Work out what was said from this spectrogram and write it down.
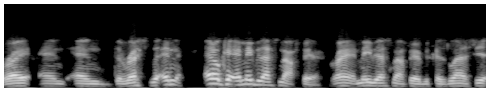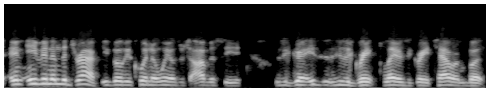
right? And and the rest of the and, and okay, and maybe that's not fair, right? Maybe that's not fair because last year and even in the draft, you go get Quinnen Williams, which obviously is a great he's, he's a great player, he's a great talent, but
